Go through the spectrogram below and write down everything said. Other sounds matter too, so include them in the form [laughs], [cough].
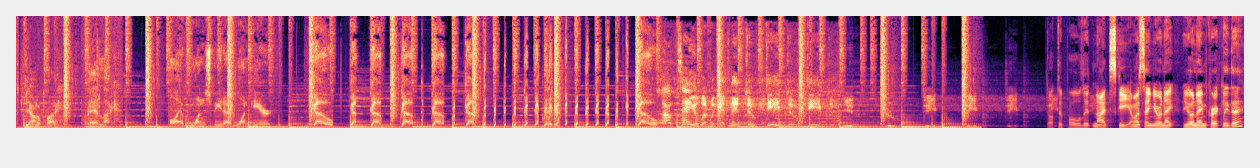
You don't apply. Bad luck. Well, I have one speed, I have one gear. Go, go, go, go, go, go, go. go. I'll tell you when we're getting in too deep, too deep, too deep. Deep, deep. Dr. Paul Liknaitzky. Am I saying your, na- your name correctly there?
